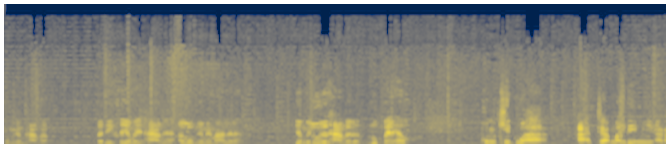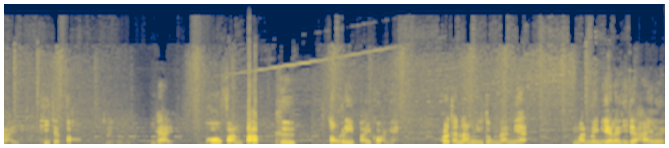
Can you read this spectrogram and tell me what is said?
ผมมีคำถามครับ ตอนนี้เขายังไม่ได้ถามนะอารมณ์ยังไม่มาเลยนะ ยังไม่รู้จะถามเลยนะลุกไปแล้ว ผมคิดว่าอาจจะไม่ได้มีอะไรที่จะตอบไม่ถูกใช่พอฟังปั๊บคือ ต้องรีบไปก่อนไง เพราะถ้านั่งอยู่ตรงนั้นเนี่ยมันไม่มีอะไรที่จะให้เลย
